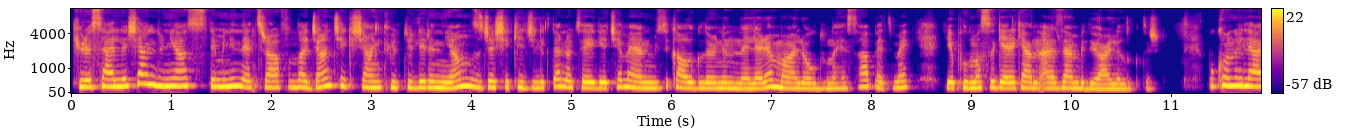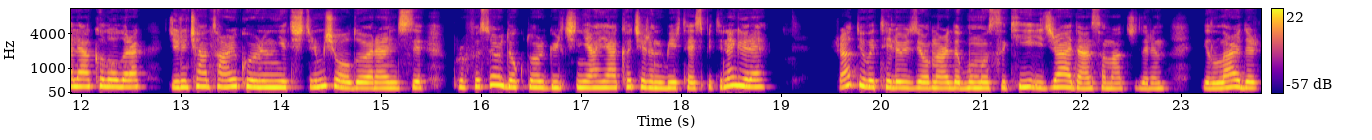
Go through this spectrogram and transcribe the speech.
Küreselleşen dünya sisteminin etrafında can çekişen kültürlerin yalnızca şekilcilikten öteye geçemeyen müzik algılarının nelere mal olduğunu hesap etmek yapılması gereken elzem bir duyarlılıktır. Bu konuyla alakalı olarak Ciniçen Tanrı Korunu'nun yetiştirmiş olduğu öğrencisi Profesör Doktor Gülçin Yahya Kaçar'ın bir tespitine göre radyo ve televizyonlarda bu musikiyi icra eden sanatçıların yıllardır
